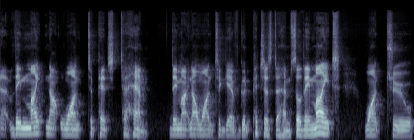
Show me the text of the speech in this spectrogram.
uh, they might not want to pitch to him. They might not want to give good pitches to him. So they might want to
